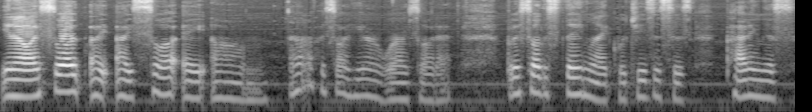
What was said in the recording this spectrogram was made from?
You know, I saw I I saw a um I don't know if I saw it here or where I saw it at, but I saw this thing like where Jesus is patting this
